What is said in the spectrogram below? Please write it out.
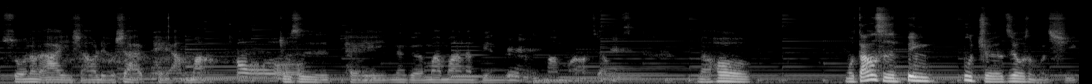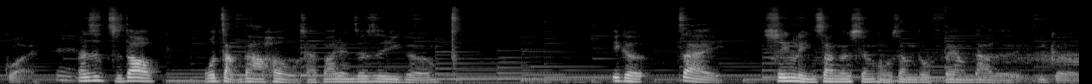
说，那个阿姨想要留下来陪阿妈，哦，就是陪那个妈妈那边的妈妈这样子。嗯。然后我当时并不觉得这有什么奇怪，嗯，但是直到我长大后，我才发现这是一个一个在心灵上跟生活上都非常大的一个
